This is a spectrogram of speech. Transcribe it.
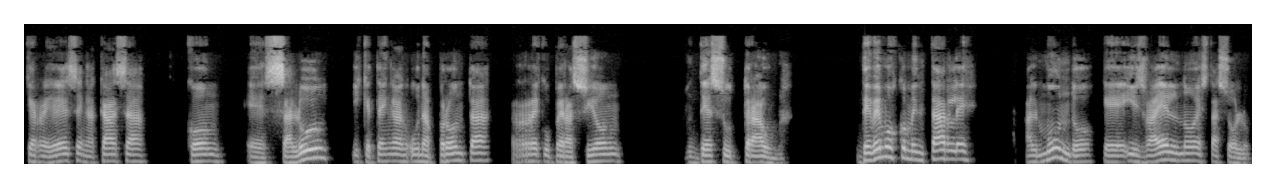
que regresen a casa con eh, salud y que tengan una pronta recuperación de su trauma. Debemos comentarle al mundo que Israel no está solo.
